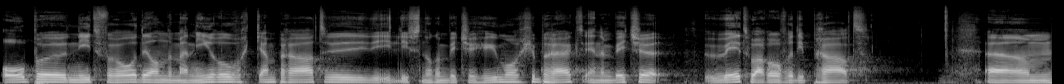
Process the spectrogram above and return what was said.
open, niet veroordelende manier over kan praten, die liefst nog een beetje humor gebruikt en een beetje weet waarover die praat. Ehm,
